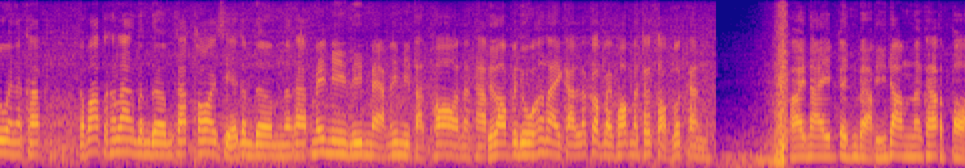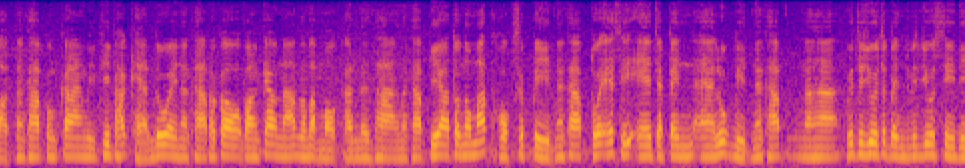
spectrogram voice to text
ด้วยนะครับสภาพข้างล่างเดิมๆครับท่อเสียเดิมๆนะครับไม่มีรีแมปไม่มีตัดท่อนะครับเดี๋ยวเราไปดูข้างในกันแล้วก็ไปพร้อมมาทดสอบรถกัน ภายในเป็นแบบสีดำนะครับสปอร์ตนะครับตรงกลางมีที่พักแขนด้วยนะครับแล้วก็วางแก้วน้ำสำหรับเหมาะการเดินทางนะครับเกียร์อัตโนมัติ 6 สปีดนะครับตัว SCA จะเป็นแอร์ลูกบิดนะครับนะฮะวิทยุจะเป็นวิทยุ CD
